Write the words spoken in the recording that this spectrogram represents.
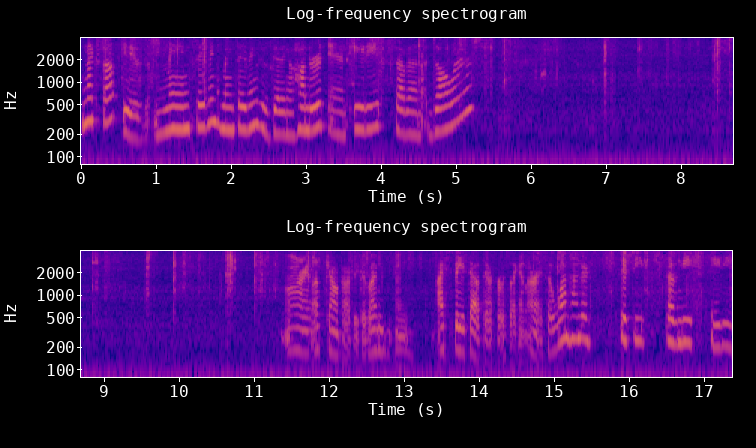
Next up is Main Savings. Main Savings is getting $187. All right, let's count that because I'm, I'm, i spaced out there for a second. All right, so 150, 70, 80,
